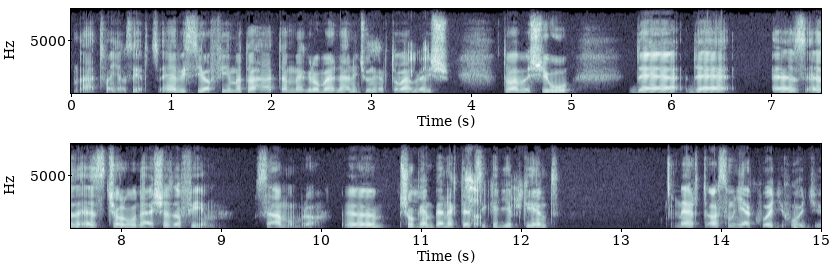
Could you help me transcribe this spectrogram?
látvány azért elviszi a filmet a hátán, meg Robert Downey Jr. továbbra is, továbbra is jó, de, de ez, ez, ez csalódás ez a film számomra. Ö, sok embernek tetszik egyébként, mert azt mondják, hogy, hogy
